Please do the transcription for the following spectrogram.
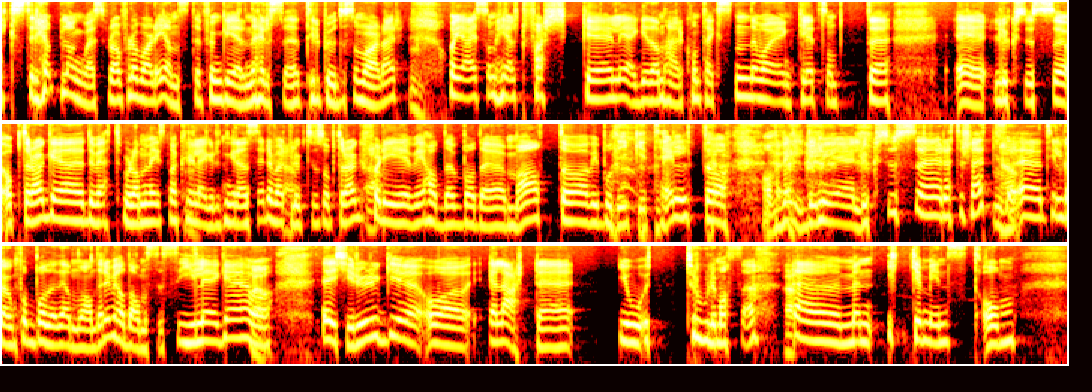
ekstremt langveisfra, for det var det eneste fungerende helsetilbudet som var der. Mm. Og jeg som helt fersk eh, lege i denne konteksten, det var egentlig et sånt eh, luksusoppdrag. Du vet hvordan vi snakker i Leger uten grenser, det var et ja. luksusoppdrag. Ja. Fordi vi hadde både mat, og vi bodde ikke i telt, og, og veldig mye luksus, rett og slett. Ja. Tilgang på både det ene og det andre. Vi hadde anestesilege og kirurg, og jeg lærte jo utrolig masse. Men ikke minst om eh,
